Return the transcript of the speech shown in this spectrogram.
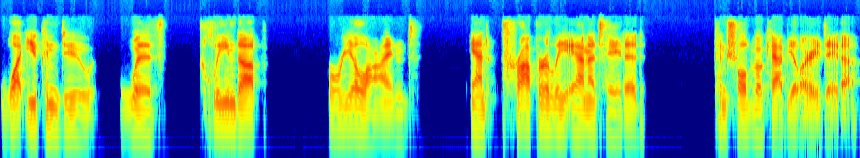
what you can do with cleaned up, realigned, and properly annotated controlled vocabulary data.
